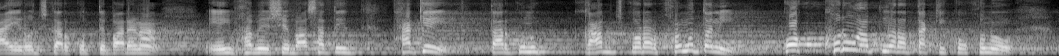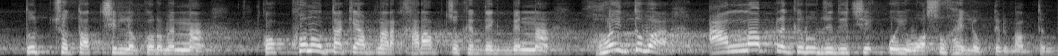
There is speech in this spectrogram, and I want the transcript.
আয় রোজগার করতে পারে না, এইভাবে সে বাসাতে থাকে, তার কোনো কাজ করার ক্ষমতা নেই কখনো আপনারা তাকে কখনো তুচ্ছ তাচ্ছিল্য করবেন না, কখনো তাকে আপনার খারাপ চোখে দেখবেন না। হয়তোবা আল্লাহ আপনাকে রুজি দিচ্ছে ওই অসহায় লোকটির মাধ্যমে।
